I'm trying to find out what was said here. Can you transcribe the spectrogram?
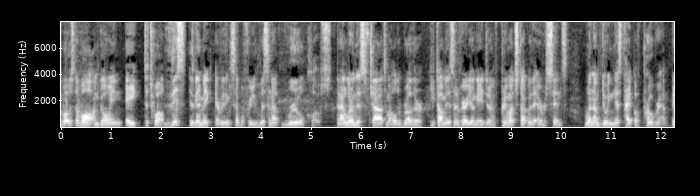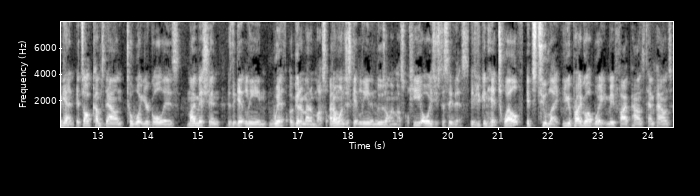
Most of all, I'm going 8 to 12. This is going to make everything simple for you. Listen up real close. And I learned this, shout out to my older brother. He taught me this at a very young age, and I've pretty much stuck with it ever since when I'm doing this type of program. Again, it's all comes down to what your goal is. My mission is to get lean with a good amount of muscle. I don't want to just get lean and lose all my muscle. He always used to say this if you can hit 12, it's too light. You could probably go up weight, maybe 5 pounds, 10 pounds,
